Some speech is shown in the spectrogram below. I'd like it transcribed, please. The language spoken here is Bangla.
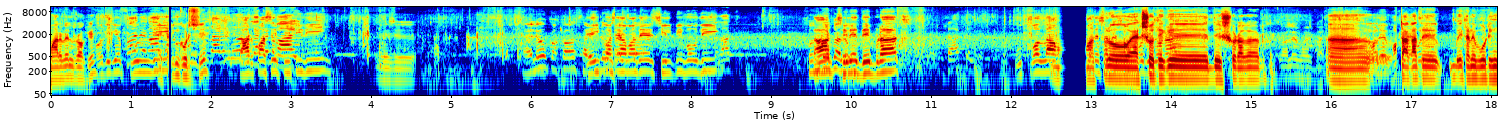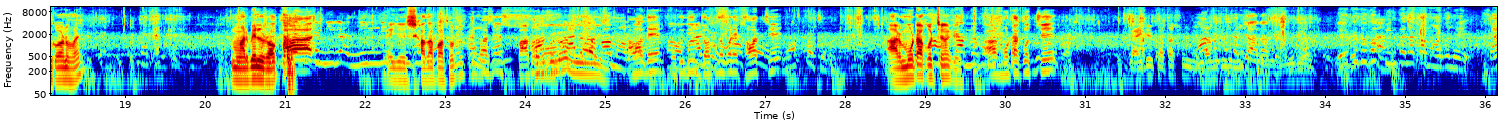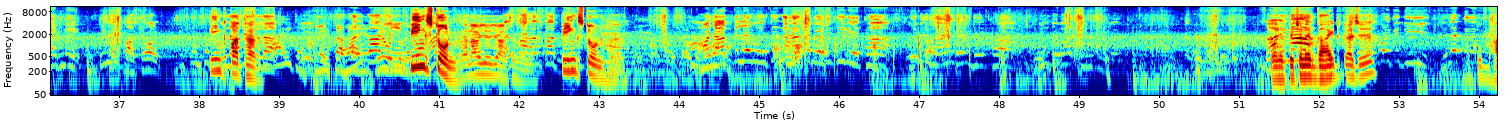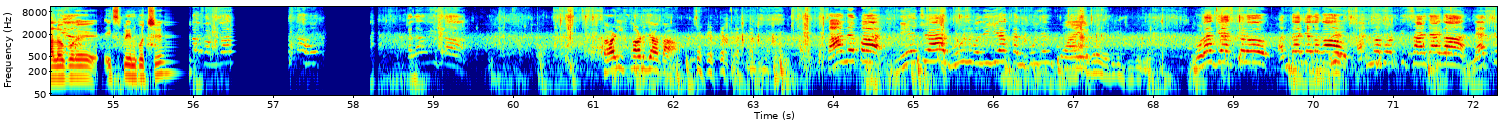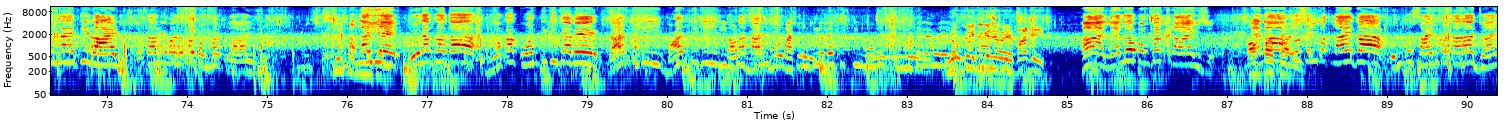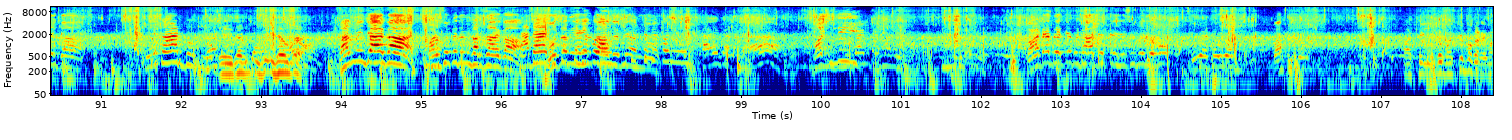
মার্বেল রকে ওদিকে ফুল দি Acting করছি। তার পাশে পিটি দি এই যে হ্যালো কাকা এই পাশে আমাদের শিল্পী বৌদি। তার ছেলে দেবরাজ। উৎপল দা মাত্র একশো থেকে দেড়শো টাকার টাকাতে এখানে বোটিং করানো হয়। মার্বেল রক এই যে সাদা পাথর। পাথরগুলো আমাদের প্রতিদিন যত্ন করে খাওয়াচ্ছে। আর মোটা করছে নাকি আর মোটা করছে গাইডের কথা শুনবেন আমি কিন্তু ये तो देखो पिंक कलर का मार्बल है साइड में पिंक पत्थर পিঙ্ক পাথর हल्का পিঙ্ক স্টোন हल्का हल्का পিঙ্ক স্টোন হ্যাঁ मजाक के लिए बोलते हैं नहा के बैठी थी रेखा उसने साड़ी को देखा ये जगह पिंक है। মানে পেছনে গাইড আছে पढ़ के दी नीले कलर খুব ভালো করে এক্সপ্লেন করছে साड़ी फट जाता। सामने पर नेचर भूल भुलैया कंफ्यूजन पॉइंट थोड़ा गैस करो अंदाज़ा लगाओ अपना बोर्ड किस साइड जाएगा? लेफ़्ट चल रहा है कि राइट बताने वालों को बम्पर प्राइस बताइए बोला दादा नौका कौन की जावे? डांट की बांट की थोड़ा तारीफ़ बोल हाँ। ले लो बम्पर प्राइस Bumper जो सही बतलाएगा उनको साइड में इधर उधर घर नहीं जाएगा परसों के दिन घर जाएगा। वो सब यही उतार देते हम लोग। मछली। कांटा देके बिठा देते हैं जैसे में लोगों वो बैठा हुआ बाकी लोग।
